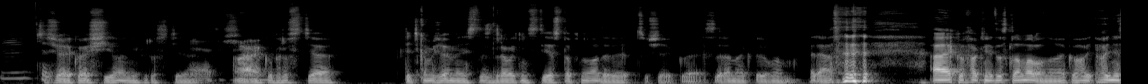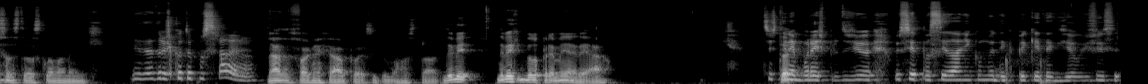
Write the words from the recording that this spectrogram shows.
Hmm, to Což je jako je šílený prostě. je to A šílený. jako prostě, teďka že minister zdravotnictví je stop 09, což je jako je strana, kterou mám rád. a jako fakt mě to zklamalo, no, jako ho- hodně jsem z toho zklamaný. Je to trošku to posrali, no. Já to fakt nechápu, jak se to mohlo stát. Kdyby, kdybych byl premiér já, Což ty nebudeš, protože už si posílal někomu dickpiky, takže už jsi,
